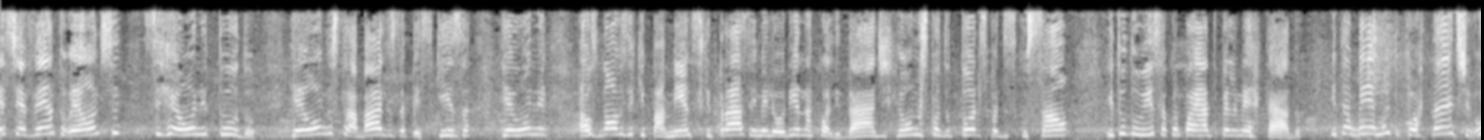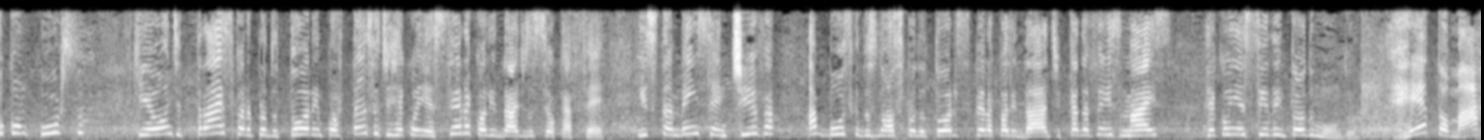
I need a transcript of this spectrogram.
Esse evento é onde se, se reúne tudo. Reúne os trabalhos da pesquisa, reúne os novos equipamentos que trazem melhoria na qualidade, reúne os produtores para discussão e tudo isso acompanhado pelo mercado. E também é muito importante o concurso que é onde traz para o produtor a importância de reconhecer a qualidade do seu café. Isso também incentiva a busca dos nossos produtores pela qualidade cada vez mais reconhecida em todo o mundo. Retomar,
